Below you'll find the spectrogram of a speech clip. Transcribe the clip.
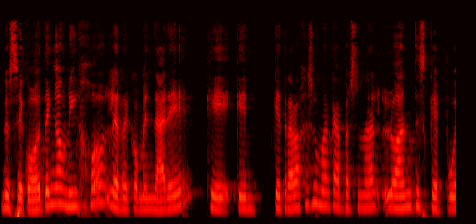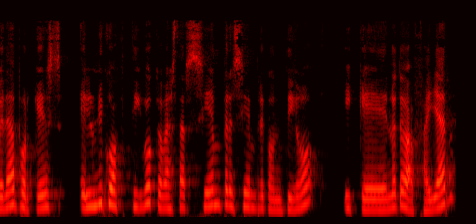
no sé, cuando tenga un hijo, le recomendaré que, que, trabaje su marca personal lo antes que pueda, porque es el único activo que va a estar siempre, siempre contigo y que no te va a fallar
